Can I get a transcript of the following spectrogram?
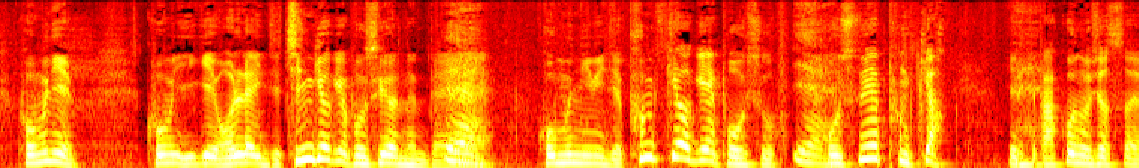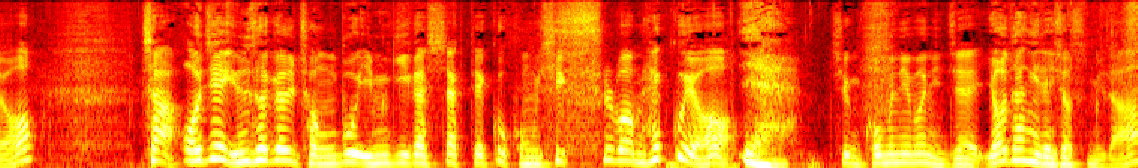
고문님, 고문 이게 원래 이제 진격의 보수였는데 예. 고문님이 이제 품격의 보수, 예. 보수의 품격 이렇게 바꿔놓으셨어요. 자, 어제 윤석열 정부 임기가 시작됐고 공식 출범했고요. 예. 지금 고문님은 이제 여당이 되셨습니다.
